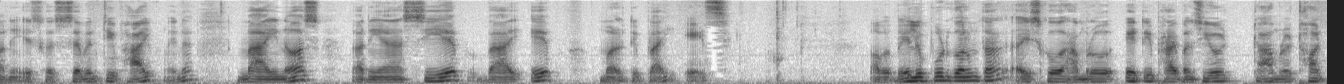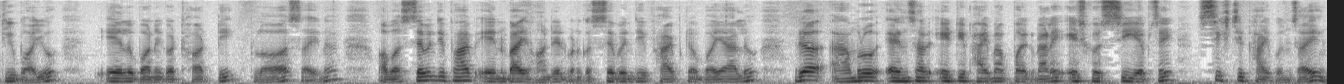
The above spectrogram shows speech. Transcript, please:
अनि यसको सेभेन्टी फाइभ होइन माइनस अनि यहाँ CF by F multiply H. अब भेल्यु पुट गरौँ त यसको हाम्रो एट्टी फाइभ भनेपछि यो हाम्रो थर्टी भयो। एल भनेको थर्टी प्लस होइन। अब seventy five N by hundred भनेको सेभेन्टी फाइभ भइहाल्यो। र हाम्रो एन्सर एट्टी फाइभमा परेको हुनाले यसको सिएफ चाहिँ सिक्सटी फाइभ हुन्छ है।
